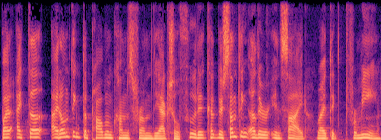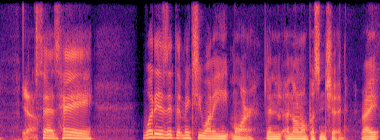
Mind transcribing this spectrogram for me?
But I thought I don't think the problem comes from the actual food. It, there's something other inside, right? That for me yeah says, hey, what is it that makes you want to eat more than a normal person should, right?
